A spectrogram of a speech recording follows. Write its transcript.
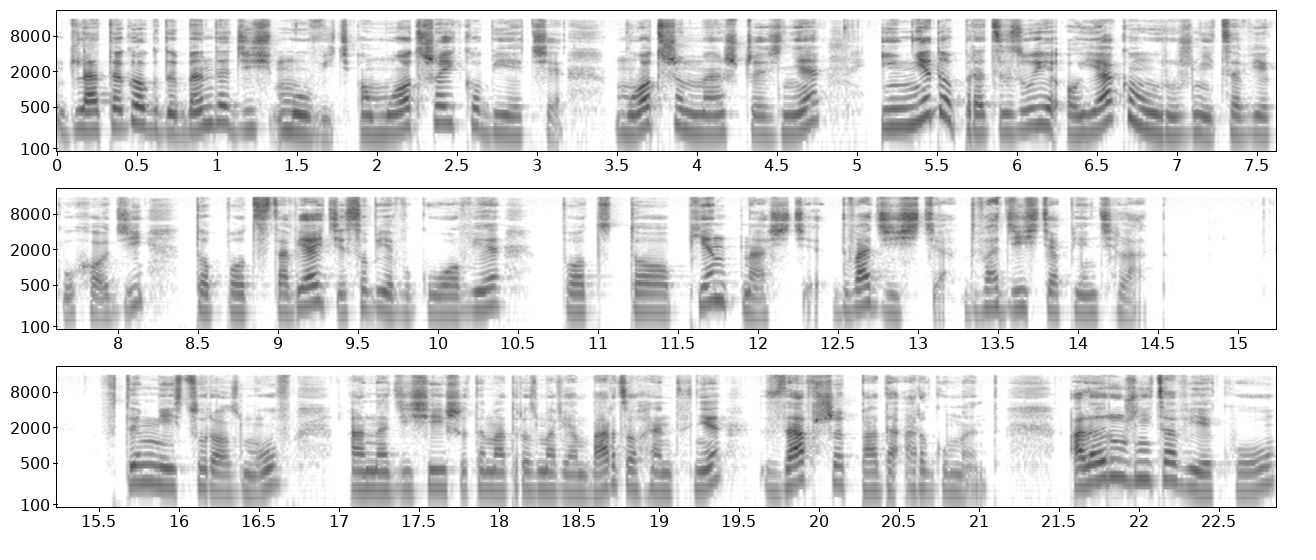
Dlatego, gdy będę dziś mówić o młodszej kobiecie, młodszym mężczyźnie i nie doprecyzuję o jaką różnicę wieku chodzi, to podstawiajcie sobie w głowie pod to 15, 20, 25 lat. W tym miejscu rozmów, a na dzisiejszy temat rozmawiam bardzo chętnie, zawsze pada argument. Ale różnica wieku,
